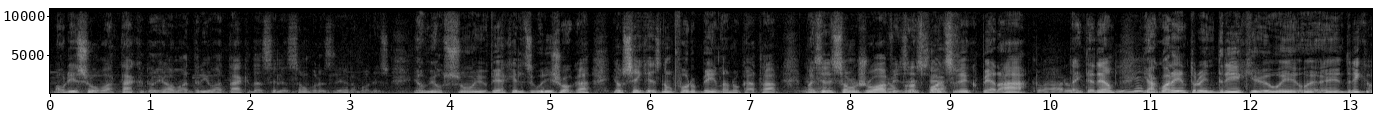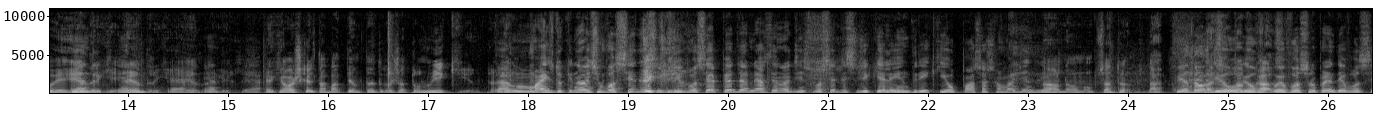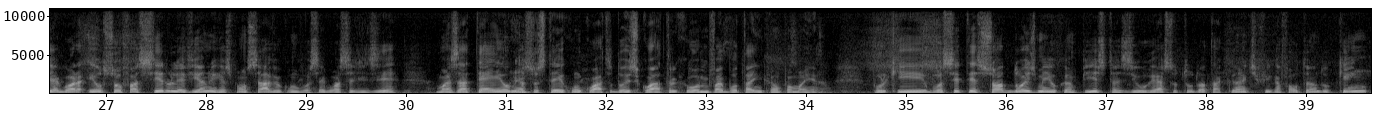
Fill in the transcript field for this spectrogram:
Maurício, o ataque do Real Madrid, o ataque da seleção brasileira, Maurício, é o meu sonho ver aqueles guris jogar. Eu sei que eles não foram bem lá no Catar, mas eles são jovens, eles processo. podem se recuperar. Claro. Tá entendendo? E agora entra o Hendrick, o, Hen- o Hendrick, o Hendrick, Hendrick, é, é. É que eu acho que ele tá batendo tanto que eu já tô no Ike. Tá mais do que. Não, e se você decidir, você é Pedro Ernesto Denadinho, se você decidir que ele é Hendrick, eu passo a chamar de Hendrick. Não, não, não precisa tanto. Tá? Pedro, Mas, eu, eu, caso, eu vou surpreender você agora. Eu sou faceiro, leviano e responsável, como você gosta de dizer, mas até eu me assustei com o 4-2-4 que o homem vai botar em campo amanhã. Porque você ter só dois meio-campistas e o resto tudo atacante, fica faltando quem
